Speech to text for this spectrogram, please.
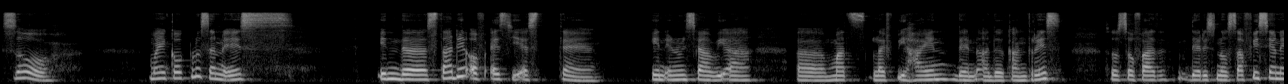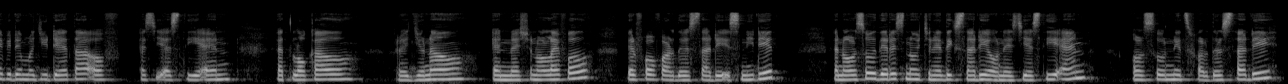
So, my conclusion is in the study of SGS-10 in Indonesia, we are uh, much left behind than other countries. So, so far, there is no sufficient epidemiology data of SGSTN at local, regional, and national level. Therefore, further study is needed. And also, there is no genetic study on SGSTN, also needs further study.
